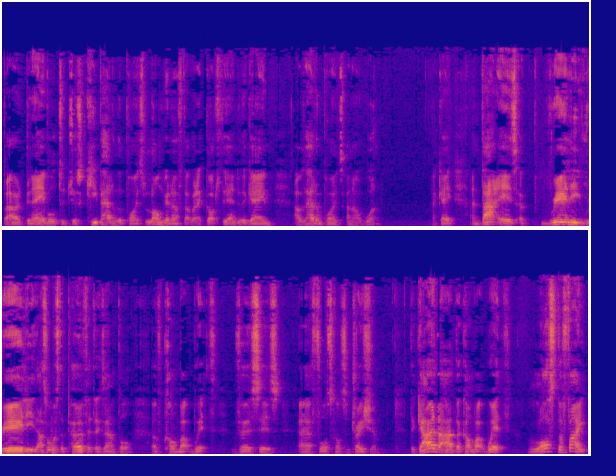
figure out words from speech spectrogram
but I had been able to just keep ahead of the points long enough that when it got to the end of the game, I was ahead on points and I won. Okay, and that is a really, really, that's almost the perfect example of combat width versus uh, force concentration. The guy that had the combat width lost the fight.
